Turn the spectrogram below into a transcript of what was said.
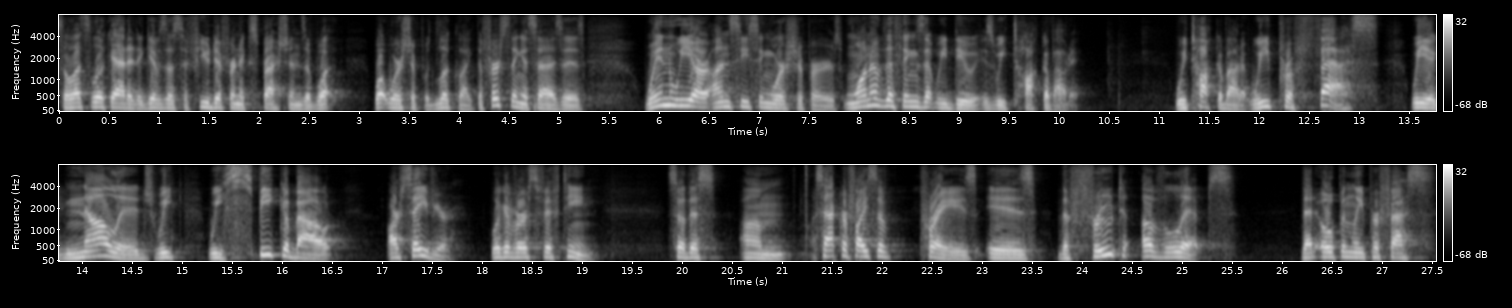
So let's look at it. It gives us a few different expressions of what, what worship would look like. The first thing it says is when we are unceasing worshipers, one of the things that we do is we talk about it. We talk about it. We profess, we acknowledge, we, we speak about our Savior. Look at verse 15. So, this um, sacrifice of praise is the fruit of lips that openly profess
